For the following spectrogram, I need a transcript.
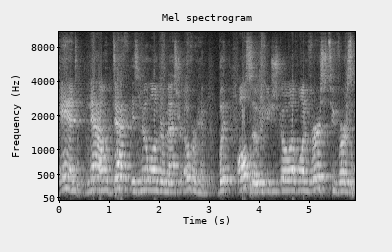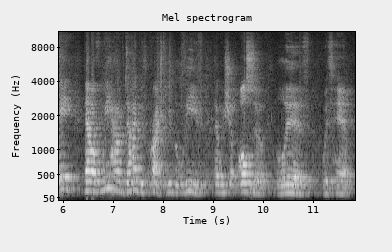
and now death is no longer master over him. But also, if you just go up one verse to verse 8, now if we have died with Christ, we believe that we shall also live with him.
